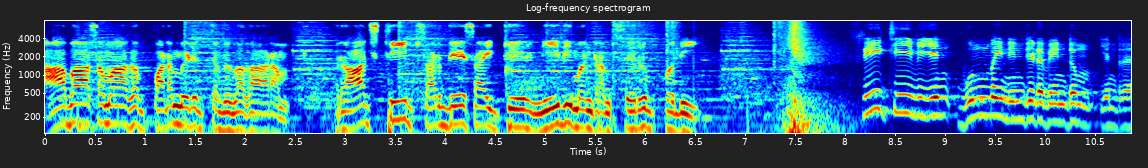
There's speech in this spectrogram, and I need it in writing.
ஆபாசமாக படம் எடுத்த விவகாரம். ராஜ்தீப் சர்தேசாய்க்கு நீதிமன்றம் செருப்பதி. ஸ்ரீ டிவியின் உண்மை நின்றிட வேண்டும் என்ற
